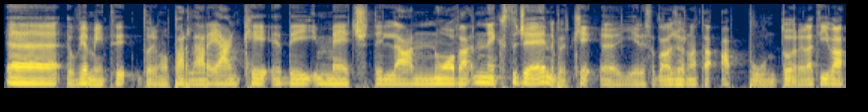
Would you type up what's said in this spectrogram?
eh, e ovviamente dovremo parlare anche dei match della nuova Next Gen perché eh, ieri è stata una giornata appunto relativa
